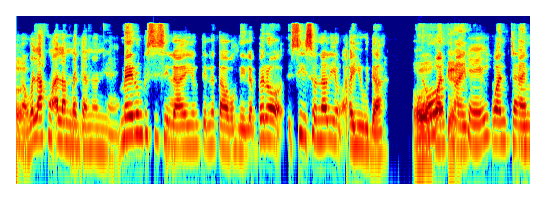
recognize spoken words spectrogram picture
ano. Wala akong alam na Wala. ganon eh. Meron kasi sila yung tinatawag nila pero seasonal yung ayuda. Oh, One okay. time. Okay. One time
